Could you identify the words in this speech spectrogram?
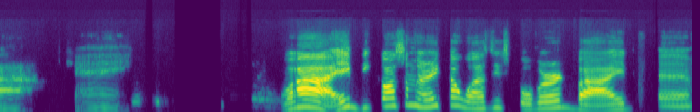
Ah, okay. Why? Because America was discovered by uh,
